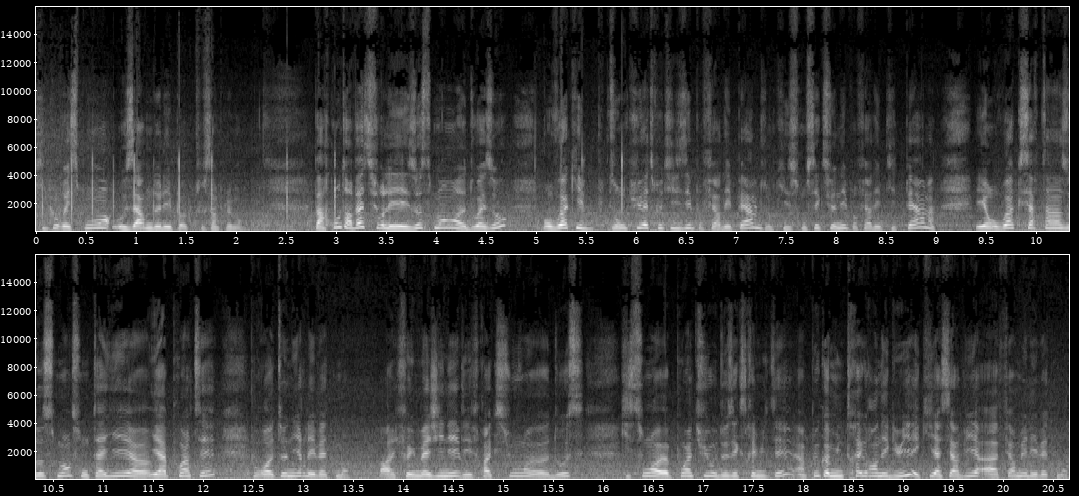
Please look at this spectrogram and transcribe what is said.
qui correspond aux armes de l'époque, tout simplement. Par contre, en fait, sur les ossements euh, d'oiseaux, on voit qu'ils ont pu être utilisés pour faire des perles, donc ils sont sectionnés pour faire des petites perles. Et on voit que certains ossements sont taillés et appointés pour tenir les vêtements. Alors, il faut imaginer des fractions d'os qui sont pointues aux deux extrémités, un peu comme une très grande aiguille et qui a servi à fermer les vêtements.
